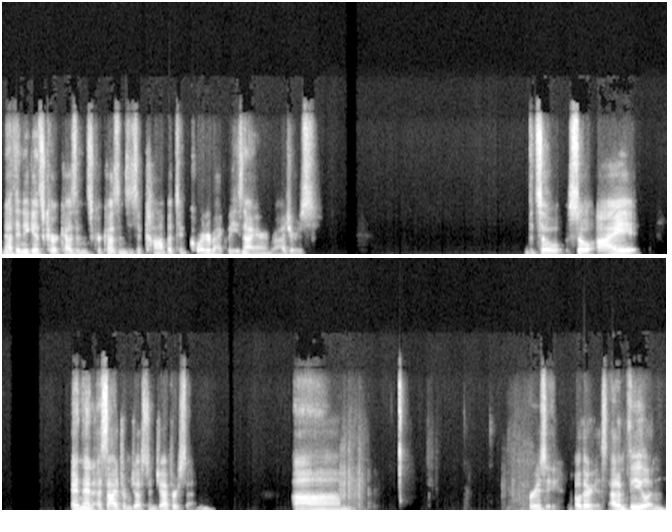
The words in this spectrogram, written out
Nothing against Kirk Cousins. Kirk Cousins is a competent quarterback, but he's not Aaron Rodgers. But So, so I, and then aside from Justin Jefferson, um, where is he? Oh, there he is. Adam Thielen.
